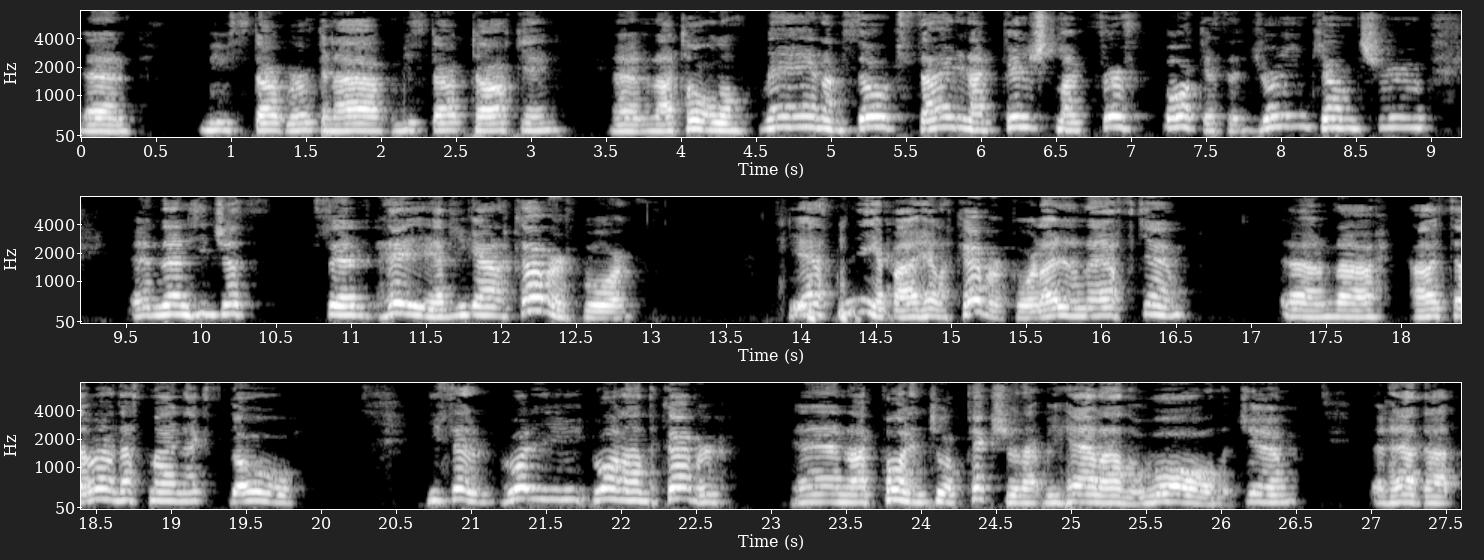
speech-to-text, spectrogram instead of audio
And we start working out we start talking. And I told him, man, I'm so excited. I finished my first book. It's a dream come true. And then he just said, hey, have you got a cover for it? He asked me if I had a cover for it. I didn't ask him. And uh, I said, well, that's my next goal. He said, what do you want on the cover? And I pointed to a picture that we had on the wall the gym that had that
